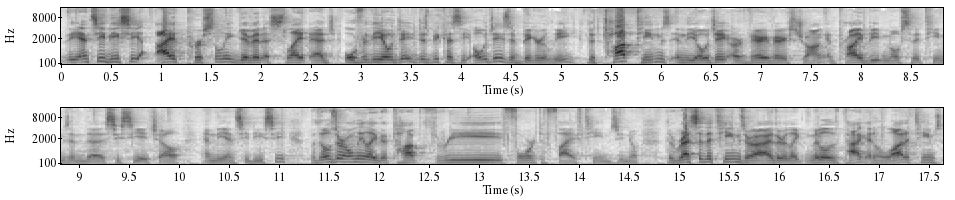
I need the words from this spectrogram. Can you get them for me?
the NCDC, I personally give it a slight edge over the OJ just because the OJ is a bigger league. The top teams in the OJ are very, very strong and probably beat most of the teams in the CCHL and the NCDC, but those are only like the top three, four to five teams, you know. The rest of the teams are either like middle of the pack and a lot of teams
